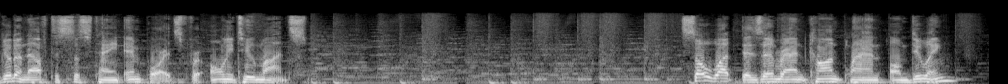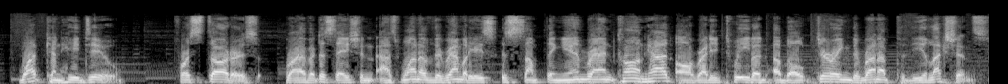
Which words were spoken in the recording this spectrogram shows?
good enough to sustain imports for only two months. So what does Imran Khan plan on doing? What can he do? For starters, privatization as one of the remedies is something Imran Khan had already tweeted about during the run-up to the elections.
